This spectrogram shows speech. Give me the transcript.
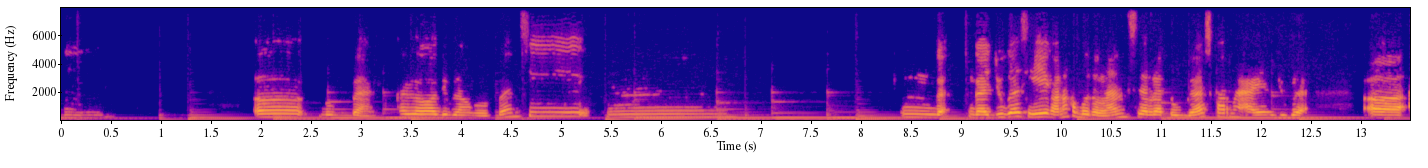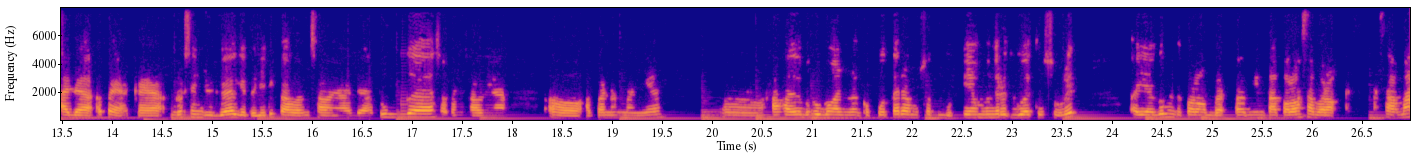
hmm. Uh, beban. Kalau dibilang beban sih hmm, enggak enggak juga sih. Karena kebetulan setiap ada tugas karena ayah juga uh, ada apa ya kayak dosen juga gitu. Jadi kalau misalnya ada tugas atau misalnya uh, apa namanya hal-hal yang berhubungan dengan komputer yang menurut yang menurut gue tuh sulit uh, ya gue minta tolong uh, minta tolong sama sama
